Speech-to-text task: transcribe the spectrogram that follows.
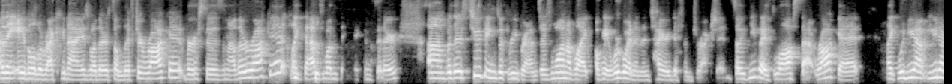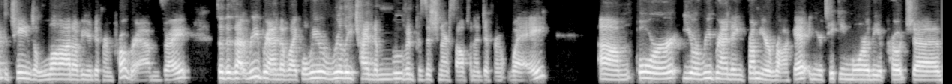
are they able to recognize whether it's a lifter rocket versus another rocket? Like that's one thing to consider. Um, but there's two things with rebrands. There's one of like, okay, we're going an entire different direction. So if you guys lost that rocket, like would you have you'd have to change a lot of your different programs, right? So there's that rebrand of like, well, we were really trying to move and position ourselves in a different way. Um, or you're rebranding from your rocket and you're taking more the approach of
